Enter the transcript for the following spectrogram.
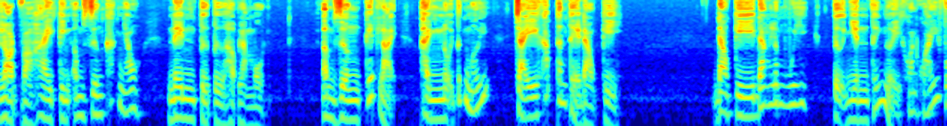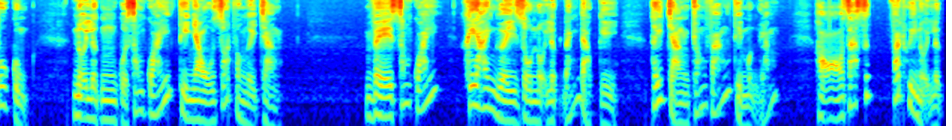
lọt vào hai kinh âm dương khác nhau, nên từ từ hợp làm một. Âm dương kết lại thành nội tức mới, chạy khắp thân thể Đào Kỳ. Đào Kỳ đang lâm nguy, tự nhiên thấy người khoan khoái vô cùng. Nội lực của song quái thì nhau rót vào người chàng. Về song quái, khi hai người dồn nội lực đánh Đào Kỳ, thấy chàng choáng váng thì mừng lắm. Họ ra sức phát huy nội lực.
